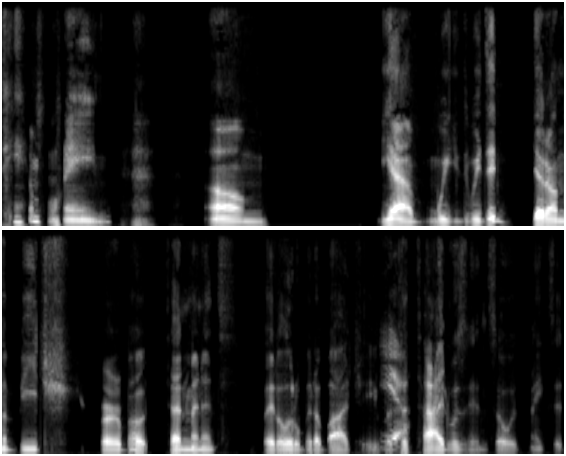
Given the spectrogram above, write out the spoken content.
damn rain. Um, yeah, we we did get on the beach for about ten minutes. Played a little bit of bocce, but Yeah. the tide was in, so it makes it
